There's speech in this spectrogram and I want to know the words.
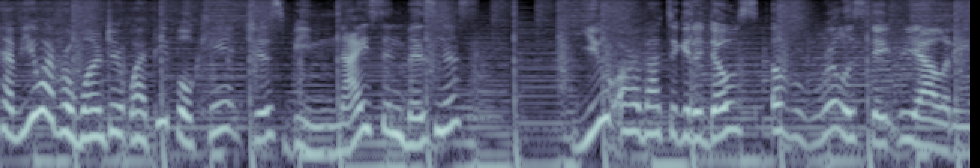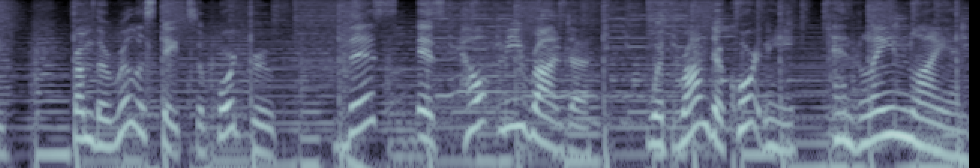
Have you ever wondered why people can't just be nice in business? You are about to get a dose of real estate reality from the Real Estate Support Group. This is Help Me Ronda with Ronda Courtney and Lane Lyon.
